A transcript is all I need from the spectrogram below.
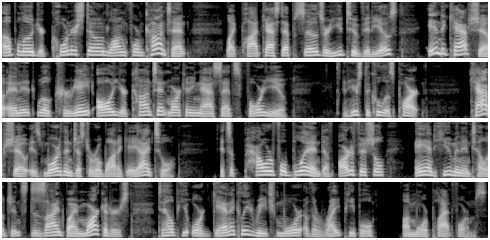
upload your cornerstone long form content, like podcast episodes or YouTube videos, into Capsho and it will create all your content marketing assets for you. And here's the coolest part Capsho is more than just a robotic AI tool, it's a powerful blend of artificial and human intelligence designed by marketers to help you organically reach more of the right people on more platforms.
